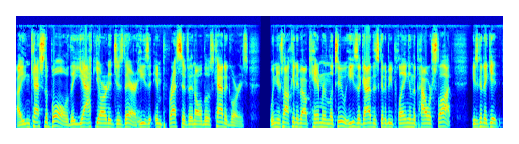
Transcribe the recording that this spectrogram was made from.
Uh, he can catch the ball. The YAC yardage is there. He's impressive in all those categories. When you're talking about Cameron Latu, he's a guy that's going to be playing in the power slot. He's going to get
